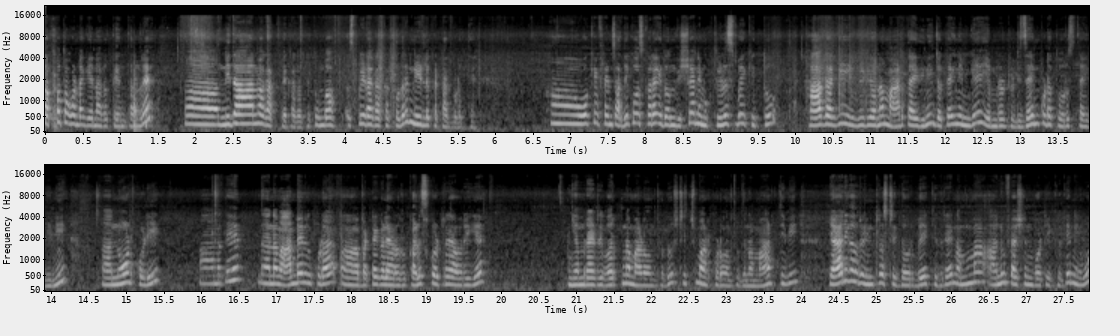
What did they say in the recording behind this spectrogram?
ದಪ್ಪ ತೊಗೊಂಡಾಗ ಏನಾಗುತ್ತೆ ಅಂತಂದರೆ ನಿಧಾನವಾಗಿ ಹಾಕಬೇಕಾಗುತ್ತೆ. ತುಂಬ ಸ್ಪೀಡಾಗಿ ಹಾಕಕ್ಕೆ ಹೋದರೆ ನೀಡ್ಲು ಕಟ್ಟಾಗ್ಬಿಡುತ್ತೆ ಓಕೆ ಫ್ರೆಂಡ್ಸ್ ಅದಕ್ಕೋಸ್ಕರ ಇದೊಂದು ವಿಷಯ ನಿಮಗೆ ತಿಳಿಸ್ಬೇಕಿತ್ತು. ಹಾಗಾಗಿ ಈ ವಿಡಿಯೋನ ಮಾಡ್ತಾ ಇದ್ದೀನಿ. ಜೊತೆಗೆ ನಿಮಗೆ ಎಂಬ್ರಾಯ್ಡ್ರಿ ಡಿಸೈನ್ ಕೂಡ ತೋರಿಸ್ತಾ ಇದ್ದೀನಿ. ನೋಡ್ಕೊಳ್ಳಿ. ಮತ್ತು ನಮ್ಮ ಆನ್ಲೈನಲ್ಲಿ ಕೂಡ ಬಟ್ಟೆಗಳು ಯಾರಾದ್ರು ಕಳಿಸ್ಕೊಟ್ರೆ ಅವರಿಗೆ ಎಂಬ್ರಾಯ್ಡ್ರಿ ವರ್ಕ್ನ ಮಾಡುವಂಥದ್ದು, ಸ್ಟಿಚ್ ಮಾಡಿಕೊಡುವಂಥದ್ದನ್ನ ಮಾಡ್ತೀವಿ. ಯಾರಿಗಾದರೂ ಇಂಟ್ರೆಸ್ಟ್ ಇದ್ದವ್ರು ಬೇಕಿದ್ದರೆ ನಮ್ಮ ಅನು ಫ್ಯಾಷನ್ ಬೋಟಿಕ್ಗೆ ನೀವು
